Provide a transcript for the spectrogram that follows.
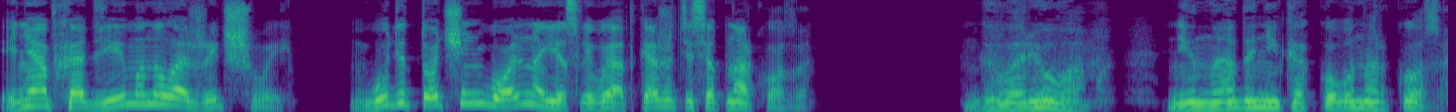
«И необходимо наложить швы. Будет очень больно, если вы откажетесь от наркоза». «Говорю вам, не надо никакого наркоза.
